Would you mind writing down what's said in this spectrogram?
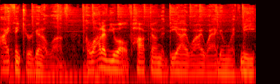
I think you're going to love. A lot of you all have hopped on the DIY wagon with me,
